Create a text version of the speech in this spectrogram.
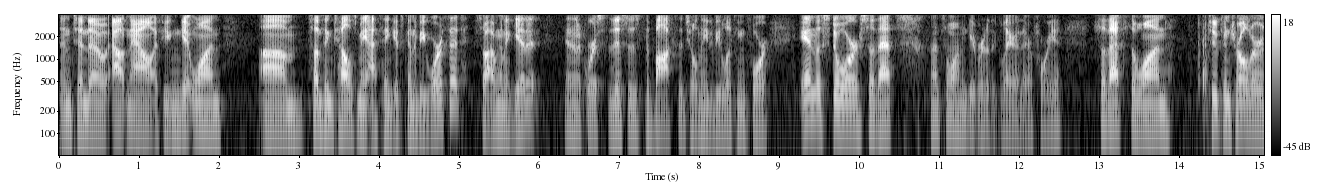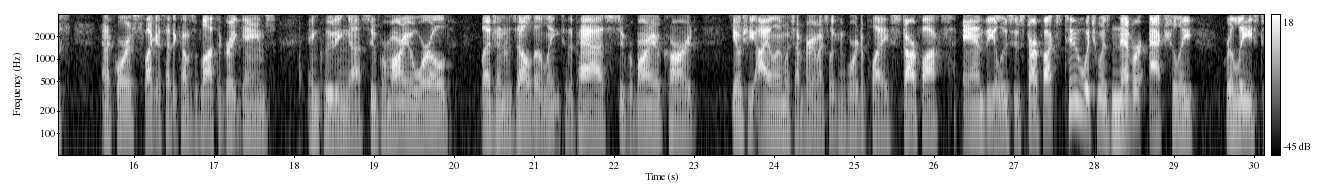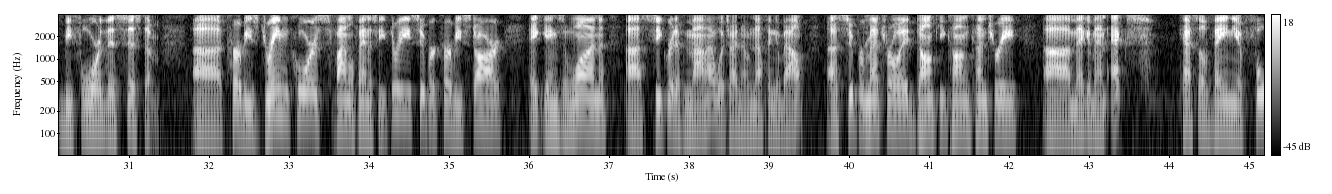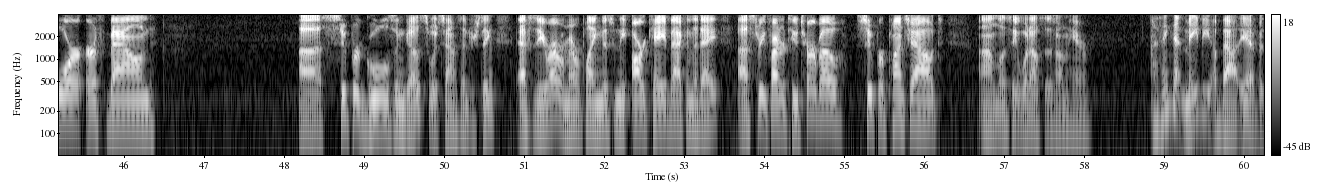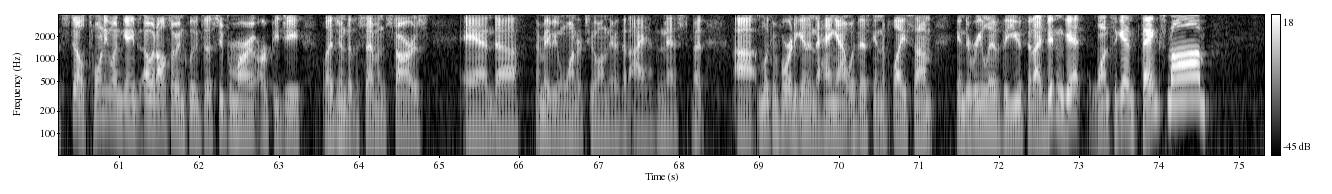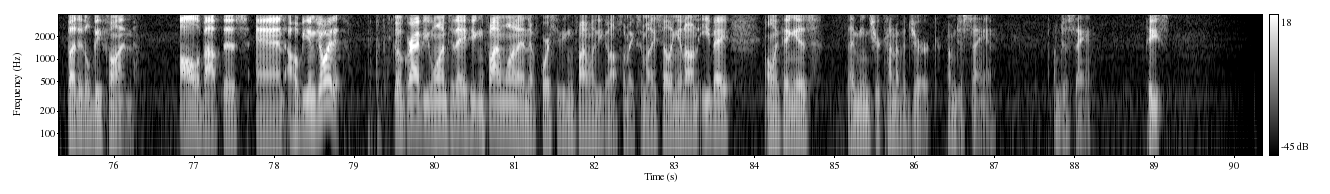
Nintendo out now. If you can get one, um, something tells me I think it's going to be worth it, so I'm going to get it. And then, of course, this is the box that you'll need to be looking for in the store. So that's that's the one. Get rid of the glare there for you. So that's the one. Two controllers. And, of course, like I said, it comes with lots of great games, including uh, Super Mario World, Legend of Zelda, Link to the Past, Super Mario Kart, Yoshi Island, which I'm very much looking forward to play, Star Fox, and the elusive Star Fox 2, which was never actually released before this system. Uh, Kirby's Dream Course, Final Fantasy III, Super Kirby Star, 8 games in 1, uh, Secret of Mana, which I know nothing about, uh, Super Metroid, Donkey Kong Country, uh, Mega Man X, Castlevania 4, Earthbound, uh, Super Ghouls and Ghosts, which sounds interesting. F-Zero, remember playing this in the arcade back in the day. Uh, Street Fighter 2 Turbo, Super Punch-Out. Um, let's see, what else is on here? I think that may be about it, but still, 21 games. Oh, it also includes a Super Mario RPG, Legend of the Seven Stars, and uh, there may be one or two on there that I have missed. But uh, I'm looking forward to getting to hang out with this, getting to play some, getting to relive the youth that I didn't get. Once again, thanks, Mom! But it'll be fun all about this, and I hope you enjoyed it. Go grab you one today if you can find one, and of course, if you can find one, you can also make some money selling it on eBay. Only thing is, that means you're kind of a jerk. I'm just saying. I'm just saying. Peace.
